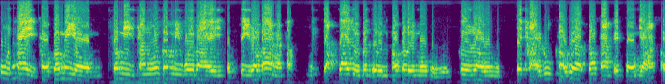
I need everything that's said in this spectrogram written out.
พูดให้เขาก็ไม่ยอม ก็มีทางนู้นก็มีโวยวายตบตีเราบ้างอะครับจับได้โดยบังเอิญเขาก็เลยโมโหคือเรา ไปถ่ายรูปเขาเพื่อต้องการไปฟ้องหย่าเขา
